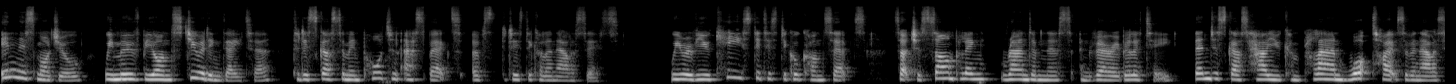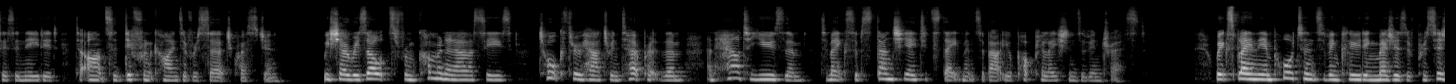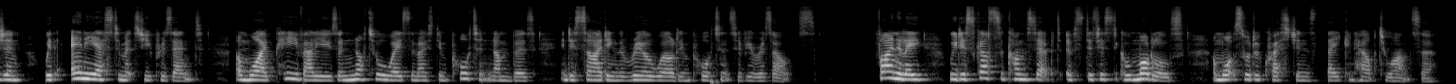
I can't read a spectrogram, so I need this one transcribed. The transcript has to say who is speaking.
Speaker 1: In this module, we move beyond stewarding data to discuss some important aspects of statistical analysis. We review key statistical concepts such as sampling, randomness, and variability, then discuss how you can plan what types of analysis are needed to answer different kinds of research question. We show results from common analyses, talk through how to interpret them, and how to use them to make substantiated statements about your populations of interest. We explain the importance of including measures of precision with any estimates you present, and why p-values are not always the most important numbers in deciding the real-world importance of your results. Finally, we discuss the concept of statistical models and what sort of questions they can help to answer.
